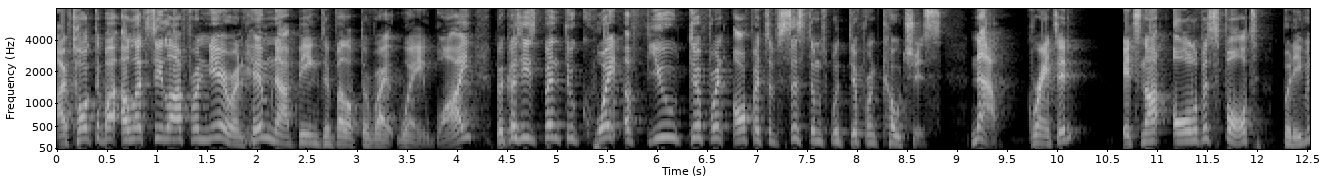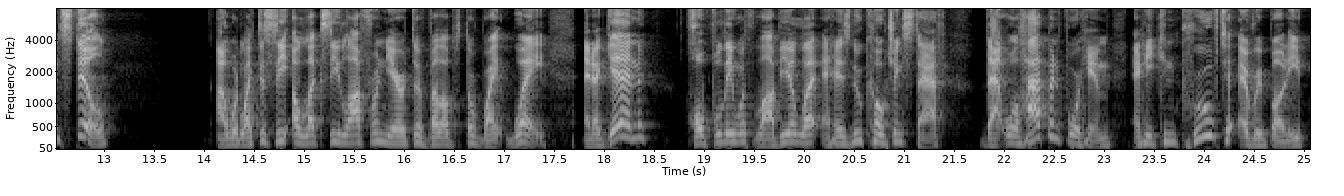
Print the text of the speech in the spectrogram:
I've talked about Alexi Lafreniere and him not being developed the right way. Why? Because he's been through quite a few different offensive systems with different coaches. Now, granted, it's not all of his fault, but even still, I would like to see Alexi Lafreniere developed the right way. And again, hopefully with Laviolette and his new coaching staff, that will happen for him and he can prove to everybody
